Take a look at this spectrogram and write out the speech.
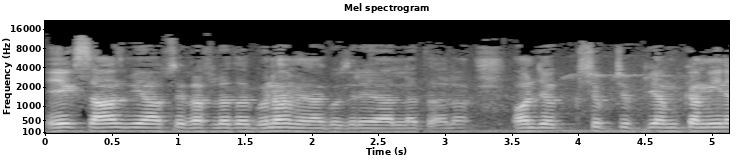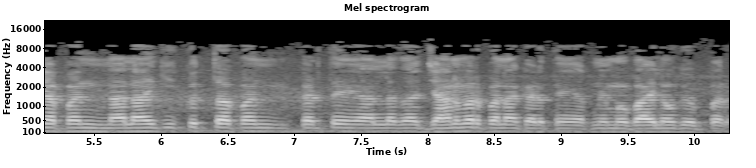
ایک سانس بھی آپ سے غفلت اور گناہ میں نہ گزرے اللہ تعالیٰ۔ اور جو چھپ چھپ کے ہم کمینہ پن، نالائکی کتا پن کرتے ہیں اللہ تعالیٰ، جانور پنا کرتے ہیں اپنے موبائلوں کے اوپر۔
